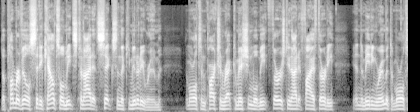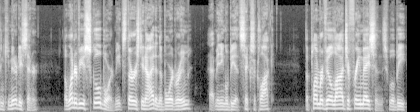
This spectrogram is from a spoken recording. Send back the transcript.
The Plumerville City Council meets tonight at 6 in the community room. The Morrilton Parks and Rec Commission will meet Thursday night at 5:30 in the meeting room at the Morrilton Community Center. The Wonderview School Board meets Thursday night in the boardroom. That meeting will be at 6 o'clock. The Plumerville Lodge of Freemasons will be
